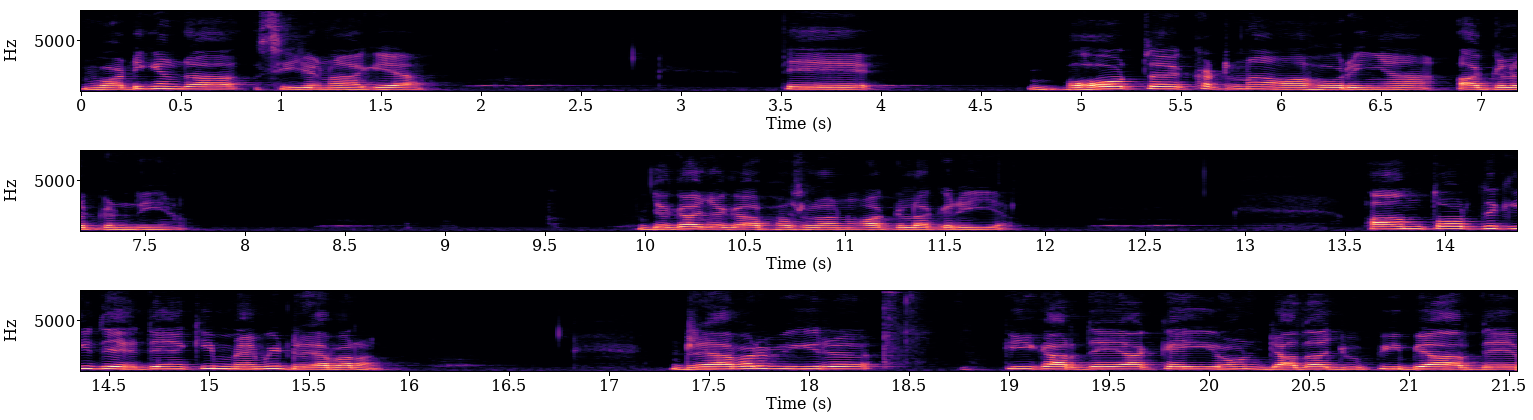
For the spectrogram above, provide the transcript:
ਵਾਢੀਆਂ ਦਾ ਸੀਜ਼ਨ ਆ ਗਿਆ ਤੇ ਬਹੁਤ ਘਟਨਾਵਾਂ ਹੋ ਰਹੀਆਂ ਅੱਗ ਲੱਗਣ ਦੀਆਂ। ਜਗ੍ਹਾ ਜਗ੍ਹਾ ਫਸਲਾਂ ਨੂੰ ਅੱਗ ਲੱਗ ਰਹੀ ਆ। ਆਮ ਤੌਰ ਤੇ ਕੀ ਦੇਖਦੇ ਆ ਕਿ ਮੈਂ ਵੀ ਡਰਾਈਵਰ ਹਾਂ ਡਰਾਈਵਰ ਵੀਰ ਕੀ ਕਰਦੇ ਆ, ਕਈ ਹੁਣ ਜ਼ਿਆਦਾ ਯੂਪੀ ਬਿਹਾਰ ਦੇ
